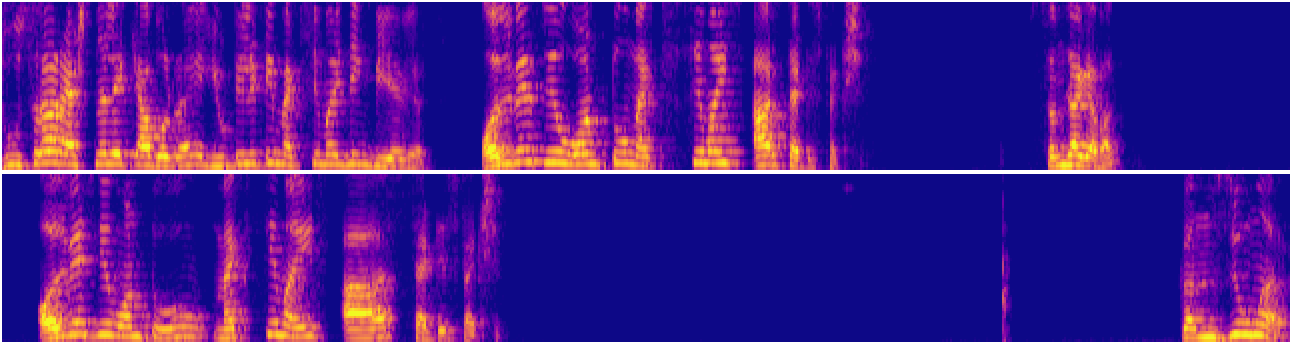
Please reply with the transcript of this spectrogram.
दूसरा रैशनल है, क्या बोल रहा है? Utility maximising behaviour always you want to maximise our satisfaction समझा क्या बात? Always we want to maximise our satisfaction consumer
